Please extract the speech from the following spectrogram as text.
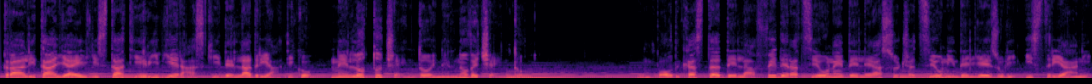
tra l'Italia e gli stati rivieraschi dell'Adriatico nell'Ottocento e nel Novecento. Un podcast della Federazione delle Associazioni degli Esuli Istriani,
